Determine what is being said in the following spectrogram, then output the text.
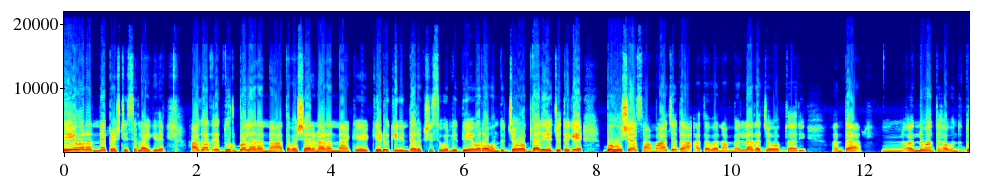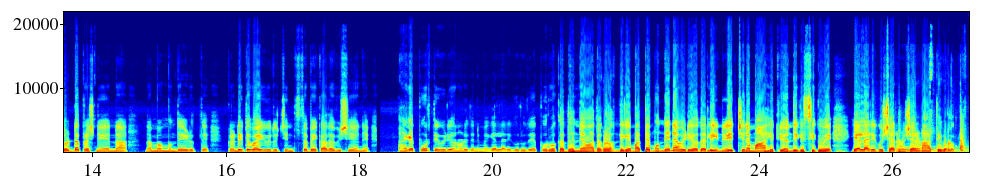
ದೇವರನ್ನೇ ಪ್ರಶ್ನಿಸಲಾಗಿದೆ. ಹಾಗಾದ್ರೆ ದುರ್ಬಲರನ್ನ ಅಥವಾ ಶರಣರನ್ನ ಕೆಡುಕಿನಿಂದ ರಕ್ಷಿಸುವಲ್ಲಿ ದೇವರ ಒಂದು ಜವಾಬ್ದಾರಿಯ ಜೊತೆಗೆ ಬಹುಶಃ ಬಹುಶಃ ಸಮಾಜದ ಅಥವಾ ನಮ್ಮೆಲ್ಲರ ಜವಾಬ್ದಾರಿ ಅಂತ ಅನ್ನುವಂತಹ ಒಂದು ದೊಡ್ಡ ಪ್ರಶ್ನೆಯನ್ನು ನಮ್ಮ ಮುಂದೆ ಇಡುತ್ತೆ. ಖಂಡಿತವಾಗಿಯೂ ಇದು ಚಿಂತಿಸಬೇಕಾದ ವಿಷಯನೇ. ಹಾಗೆ ಪೂರ್ತಿ ವಿಡಿಯೋ ನೋಡಿದ ನಿಮಗೆಲ್ಲರಿಗೂ ಹೃದಯಪೂರ್ವಕ ಧನ್ಯವಾದಗಳೊಂದಿಗೆ. ಮತ್ತೆ ಮುಂದಿನ ವಿಡಿಯೋದಲ್ಲಿ ಇನ್ನೂ ಹೆಚ್ಚಿನ ಮಾಹಿತಿಯೊಂದಿಗೆ ಸಿಗುವೆ. ಎಲ್ಲರಿಗೂ ಶರಣು ಶರಣಾರ್ಥಿಗಳು.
